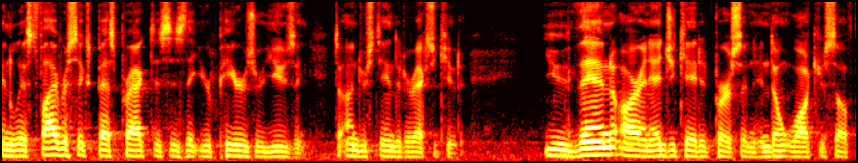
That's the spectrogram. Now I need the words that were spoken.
and list five or six best practices that your peers are using to understand it or execute it. You then are an educated person and don't walk yourself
